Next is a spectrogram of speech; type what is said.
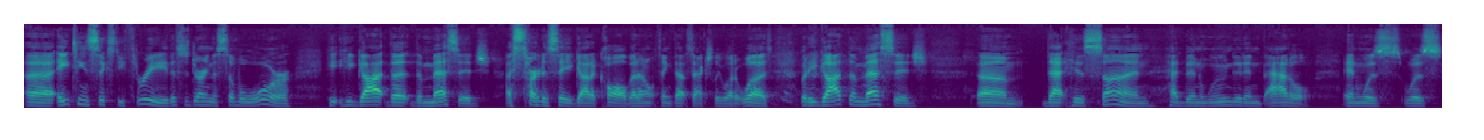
uh, 1863, this is during the Civil War, he, he got the, the message. I started to say he got a call, but I don't think that's actually what it was. But he got the message um, that his son had been wounded in battle and was, was,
